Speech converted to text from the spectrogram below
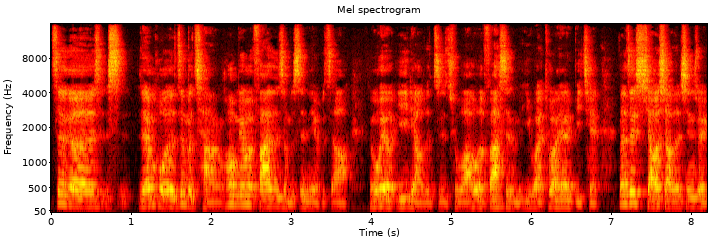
这个是人活得这么长，后面会发生什么事你也不知道，可能会有医疗的支出啊，或者发生什么意外，突然要一笔钱，那这小小的薪水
